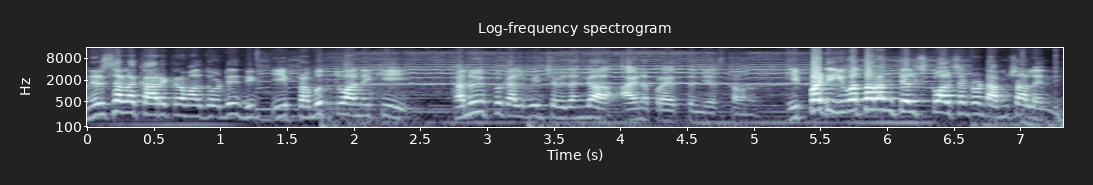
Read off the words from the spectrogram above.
నిరసనల కార్యక్రమాలతోటి ఈ ప్రభుత్వానికి కనువిప్పు కల్పించే విధంగా ఆయన ప్రయత్నం చేస్తా ఉన్నారు. ఇప్పటి యువతరం తెలుసుకోవాల్సినటువంటి అంశాలు ఏంది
